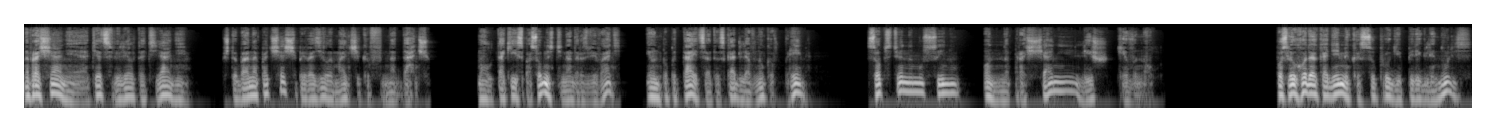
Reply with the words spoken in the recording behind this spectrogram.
На прощание отец велел Татьяне, чтобы она почаще привозила мальчиков на дачу. Мол, такие способности надо развивать, и он попытается отыскать для внуков время. Собственному сыну он на прощание лишь кивнул. После ухода академика супруги переглянулись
